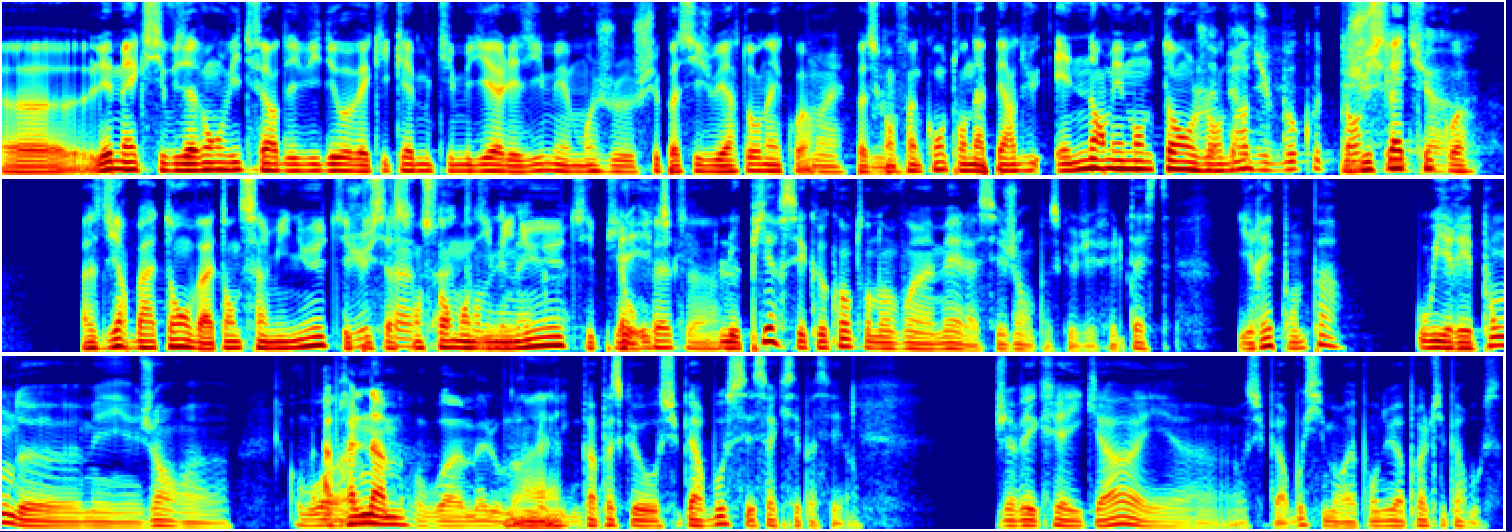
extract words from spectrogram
les mecs, si vous avez envie de faire des vidéos avec IK Multimédia, allez-y, mais moi je, je sais pas si je vais y retourner quoi. Ouais. Parce Mm. qu'en fin de compte, on a perdu énormément de temps On a aujourd'hui perdu beaucoup de temps. juste là-dessus quoi. À se dire, bah attends, on va attendre 5 minutes, et puis ça se transforme en attendre 10 les mecs, minutes, et puis en Et- fait. euh, Le pire, c'est que quand on envoie un mail à ces gens, parce que j'ai fait le test, ils répondent pas. Ou ils répondent, euh, mais genre. euh, Après un- le NAM. On voit un mail au Ouais. marketing. Enfin, parce qu'au Superboost, c'est ça qui s'est passé. hein. J'avais écrit à IKEA et euh, au Superboost, ils m'ont répondu après le Superboost.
